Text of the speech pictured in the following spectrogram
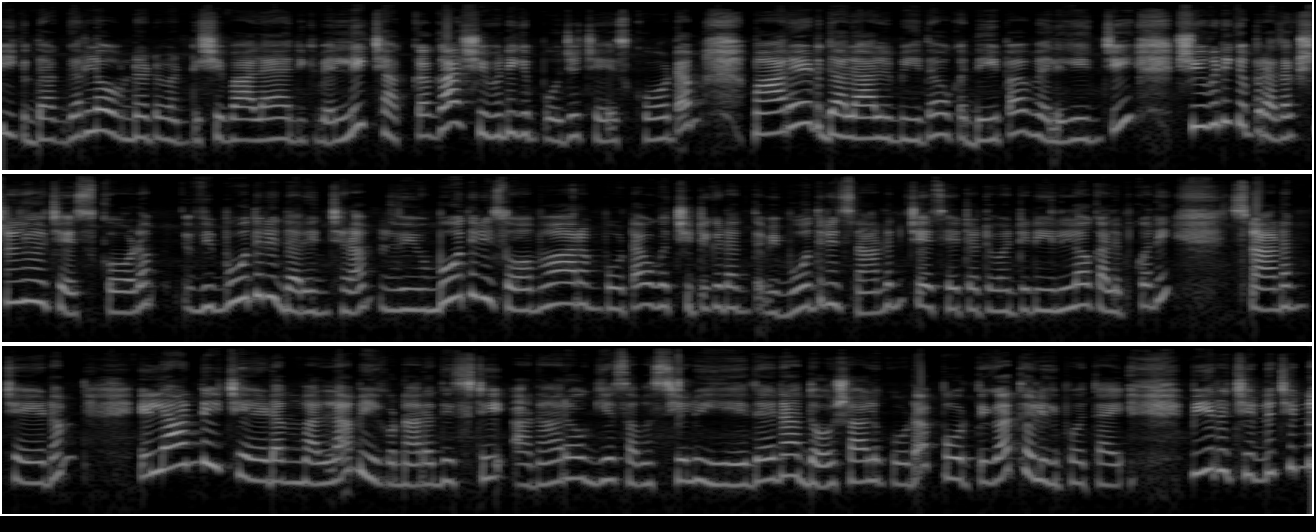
మీకు దగ్గరలో ఉన్నటువంటి శివాలయానికి వెళ్ళి చక్కగా శివునికి పూజ చేసుకోవడం మారేడు దళాల మీద ఒక దీపం వెలిగించి శివునికి ప్రదక్షిణలు చేసుకోవడం విభూతిని ధరించడం విభూతిని సోమవారం పూట ఒక చిటికడంత విభూతిని స్నానం చేసేటటువంటి నీళ్ళలో కలుపుకొని స్నానం చేయడం. ఇలాంటివి చేయడం వల్ల మీకు నరదిష్టి అనారోగ్య సమస్యలు ఏదైనా దోషాలు కూడా పూర్తిగా తొలగిపోతాయి. మీరు చిన్న చిన్న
